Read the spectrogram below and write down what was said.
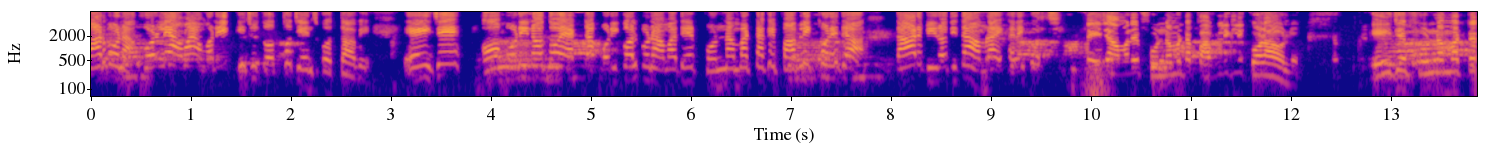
পারব না। করলে আমায় অনেক কিছু তথ্য চেঞ্জ করতে হবে। এই যে অপরিণত একটা পরিকল্পনা আমাদের ফোন নাম্বারটাকে পাবলিক করে দেওয়া, তার বিরোধিতা আমরা এখানে করছি। এই যে আমাদের ফোন নাম্বারটা পাবলিকলি করা হলো, এই যে ফোন নাম্বারটা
